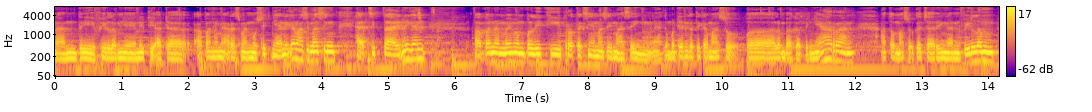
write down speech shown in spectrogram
nanti filmnya ini diada apa namanya aransemen musiknya ini kan masing-masing hak cipta ini kan apa namanya memiliki proteksinya masing-masing. Nah, kemudian ketika masuk ke lembaga penyiaran atau masuk ke jaringan film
